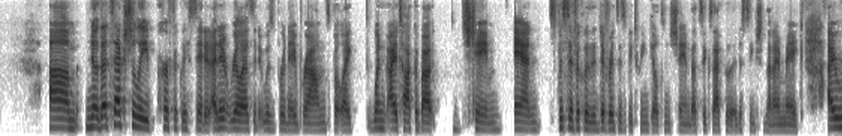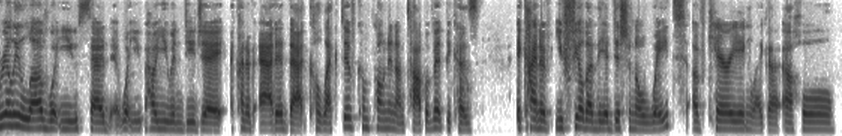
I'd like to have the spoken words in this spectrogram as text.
Um, no, that's actually perfectly stated. I didn't realize that it was Brene Brown's, but like when I talk about shame and specifically the differences between guilt and shame that's exactly the distinction that i make i really love what you said what you how you and dj kind of added that collective component on top of it because it kind of you feel then the additional weight of carrying like a, a whole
